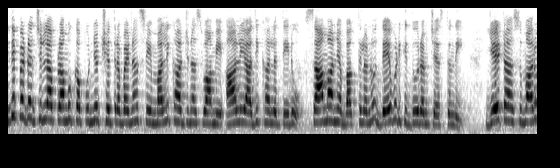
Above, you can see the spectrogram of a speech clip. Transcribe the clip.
సిద్దిపేట జిల్లా ప్రముఖ పుణ్యక్షేత్రమైన శ్రీ మల్లికార్జున స్వామి ఆలయ అధికారుల తీరు సామాన్య భక్తులను దేవుడికి దూరం చేస్తుంది. ఏటా సుమారు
